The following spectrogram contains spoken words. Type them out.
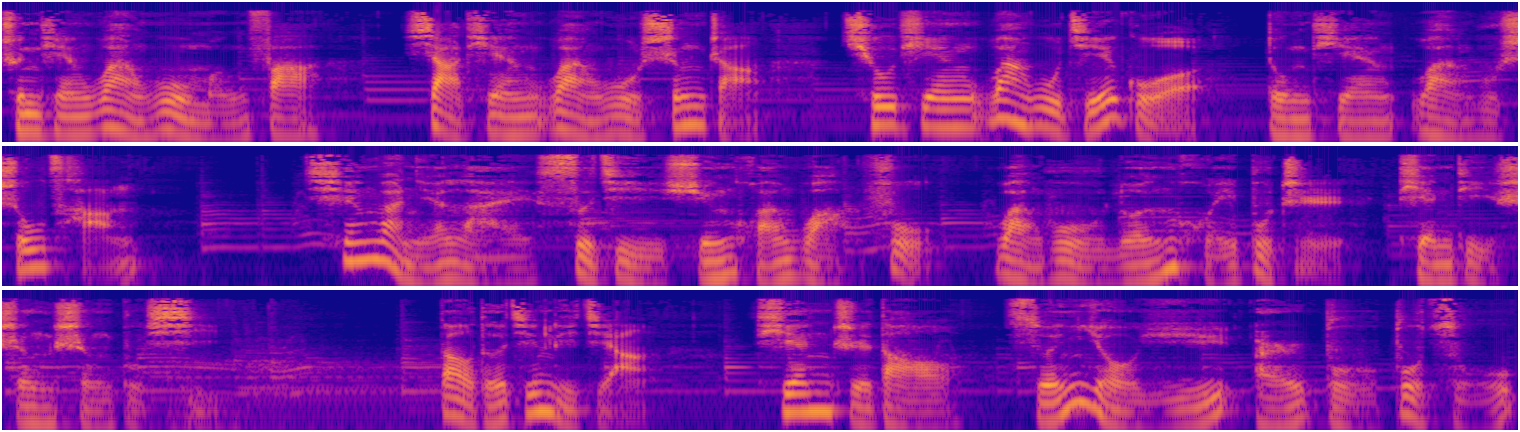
春天万物萌发，夏天万物生长，秋天万物结果，冬天万物收藏。千万年来，四季循环往复，万物轮回不止，天地生生不息。道德经里讲：“天之道。”损有余而补不足，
